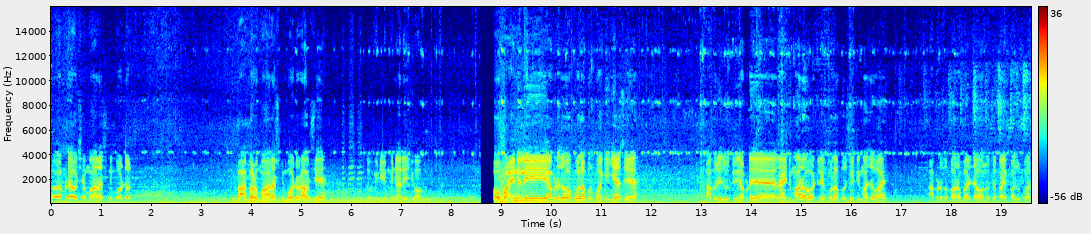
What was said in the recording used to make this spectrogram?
હવે આપણે આવશે મહારાષ્ટ્રની બોર્ડર કાગળ મહારાષ્ટ્રની બોર્ડર આવશે, તો વીડિયો બન્યા રહેજો. તો ફાઇનલી આપણે જો કોલ્હાપુર પહોંચી ગયા છે. આ બ્રિજ ઉતરીને આપણે રાઈટ મારો, એટલે કોલ્હાપુર સિટીમાં જવાય. આપણે તો બારોબાર જવાનું છે બાયપાસ ઉપર.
